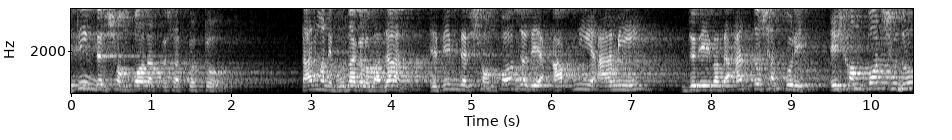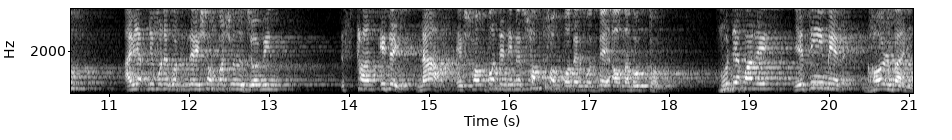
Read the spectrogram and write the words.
ইতিমদের সম্পদ আত্মসাৎ করত। তার মানে বোঝা গেল বাজান এতিমদের সম্পদ যদি আপনি, আমি যদি এভাবে আত্মসাৎ করি, এই সম্পদ শুধু, আমি আপনি মনে করতে করতেছি এই সম্পদ শুধু জমিন, স্থান এটাই, না, এই সম্পদ এতিমের সব সম্পদের মধ্যে আওতাভুক্ত। হতে পারে এতিমের ঘর বাড়ি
